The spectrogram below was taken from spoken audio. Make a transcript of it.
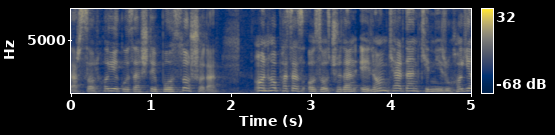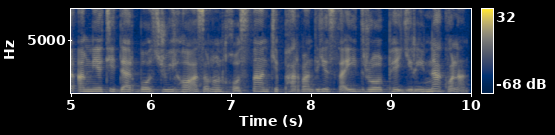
در سالهای گذشته بازداشت شدند. آنها پس از آزاد شدن اعلام کردند که نیروهای امنیتی در بازجویی ها از آنان خواستند که پرونده سعید را پیگیری نکنند.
